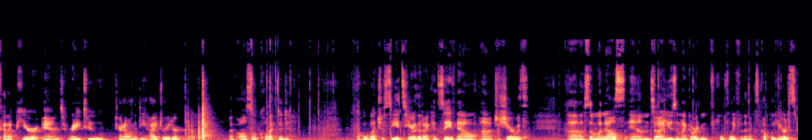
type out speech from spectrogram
cut up here and ready to turn on the dehydrator. I've also collected a whole bunch of seeds here that I can save now uh, to share with uh, someone else and uh, use in my garden, hopefully for the next couple years.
